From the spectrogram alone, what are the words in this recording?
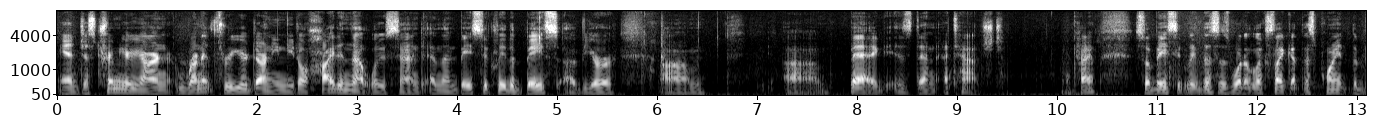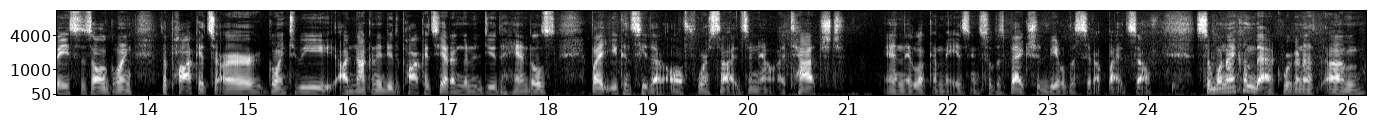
and just trim your yarn, run it through your darning needle, hide in that loose end, and then basically the base of your um, uh, bag is then attached. Okay, so basically this is what it looks like at this point. The base is all going. The pockets are going to be, I'm not going to do the pockets yet, I'm going to do the handles, but you can see that all four sides are now attached and they look amazing. So this bag should be able to sit up by itself. So when I come back we're gonna um,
